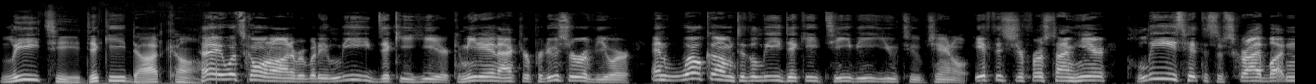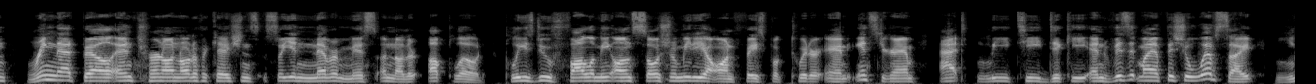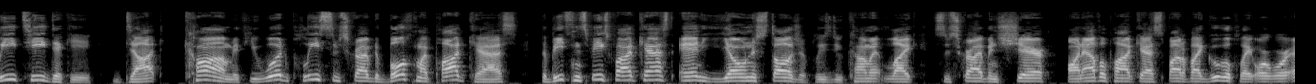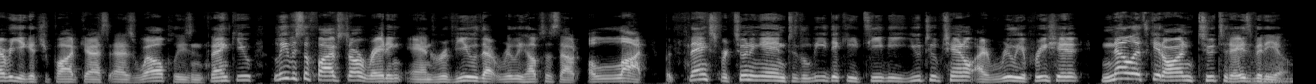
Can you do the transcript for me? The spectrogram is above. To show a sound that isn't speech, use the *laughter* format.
LeeTDickey.com. Hey, what's going on, everybody? Lee Dickey here, comedian, actor, producer, reviewer, and welcome to the Lee Dickey TV YouTube channel. If this is your first time here, please hit the subscribe button, ring that bell, and turn on notifications so you never miss another upload. Please do follow me on social media on Facebook, Twitter, and Instagram at Lee T. Dickey, and visit my official website, leetdickey.com com. If you would, please subscribe to both my podcasts, the Beats and Speaks podcast and Yo Nostalgia. Please do comment, like, subscribe, and share on Apple Podcasts, Spotify, Google Play, or wherever you get your podcasts as well. Please and thank you. Leave us a five star rating and review. That really helps us out a lot. But thanks for tuning in to the Lee Dickey TV YouTube channel. I really appreciate it. Now let's get on to today's video.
